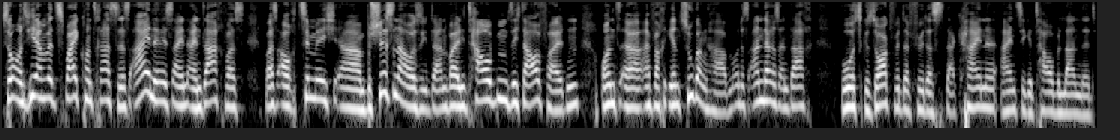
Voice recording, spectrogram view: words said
So, und hier haben wir zwei Kontraste. Das eine ist ein, ein Dach, was, was auch ziemlich äh, beschissen aussieht dann, weil die Tauben sich da aufhalten und äh, einfach ihren Zugang haben. Und das andere ist ein Dach, wo es gesorgt wird dafür, dass da keine einzige Taube landet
